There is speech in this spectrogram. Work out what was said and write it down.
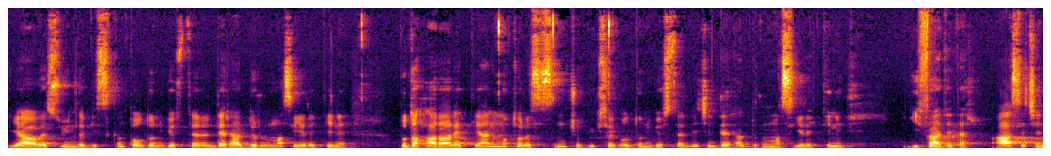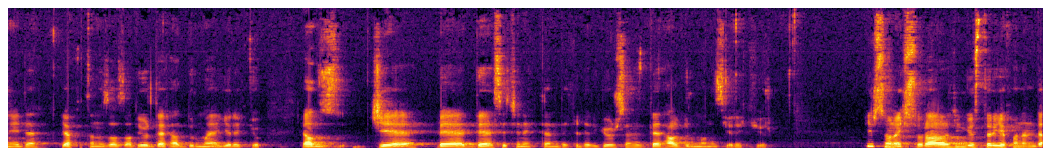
yağı ve suyunda bir sıkıntı olduğunu gösterir. Derhal durulması gerektiğini bu da hararet yani motor ısısının çok yüksek olduğunu gösterdiği için derhal durulması gerektiğini ifade eder. A seçeneği de yakıtınız azalıyor derhal durmaya gerek yok. Yalnız C, B, D seçeneklerindekileri görürseniz derhal durmanız gerekiyor. Bir sonraki soru. Aracın gösterge panelinde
